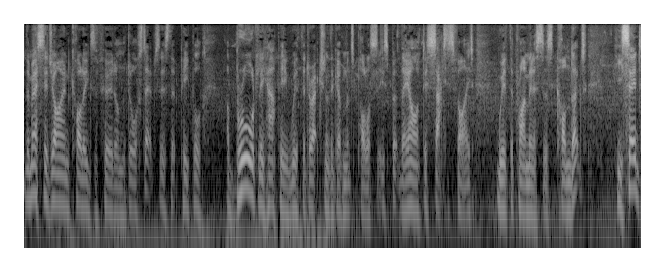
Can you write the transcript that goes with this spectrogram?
The message I and colleagues have heard on the doorsteps is that people are broadly happy with the direction of the government's policies, but they are dissatisfied with the Prime Minister's conduct. He He said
